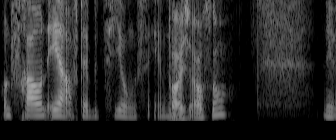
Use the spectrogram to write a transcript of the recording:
und Frauen eher auf der Beziehungsebene. Bei euch auch so? Nö.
